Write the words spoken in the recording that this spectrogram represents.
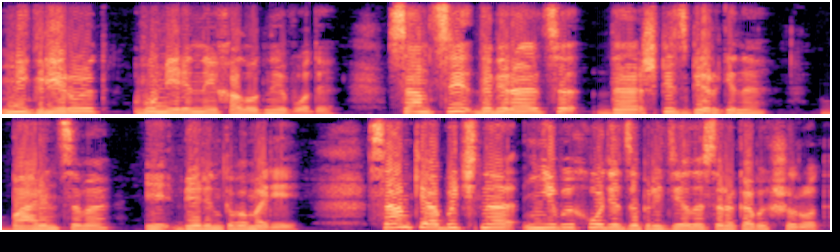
мигрируют в умеренные холодные воды. Самцы добираются до Шпицбергена, Баренцева и Берингова морей. Самки обычно не выходят за пределы сороковых широт.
